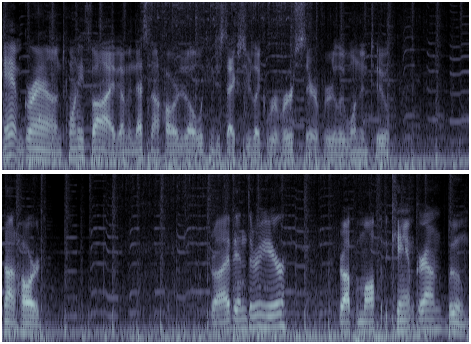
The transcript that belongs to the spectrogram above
Campground, 25. I mean, that's not hard at all. We can just actually, like, reverse there if we really wanted to. Not hard. Drive in through here. Drop them off at the campground. Boom.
